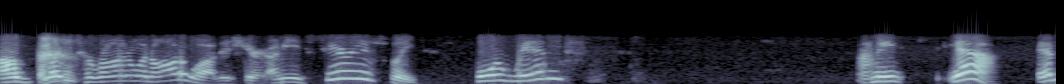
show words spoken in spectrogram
of like Toronto and Ottawa this year. I mean, seriously, four wins. I mean, yeah, Ed,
